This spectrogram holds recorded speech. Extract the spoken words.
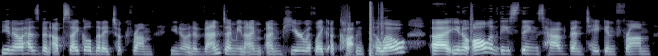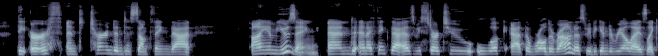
you know has been upcycled that i took from you know an event. I mean i'm i'm here with like a cotton pillow. Uh, you know all of these things have been taken from the earth and turned into something that i am using and and i think that as we start to look at the world around us we begin to realize like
